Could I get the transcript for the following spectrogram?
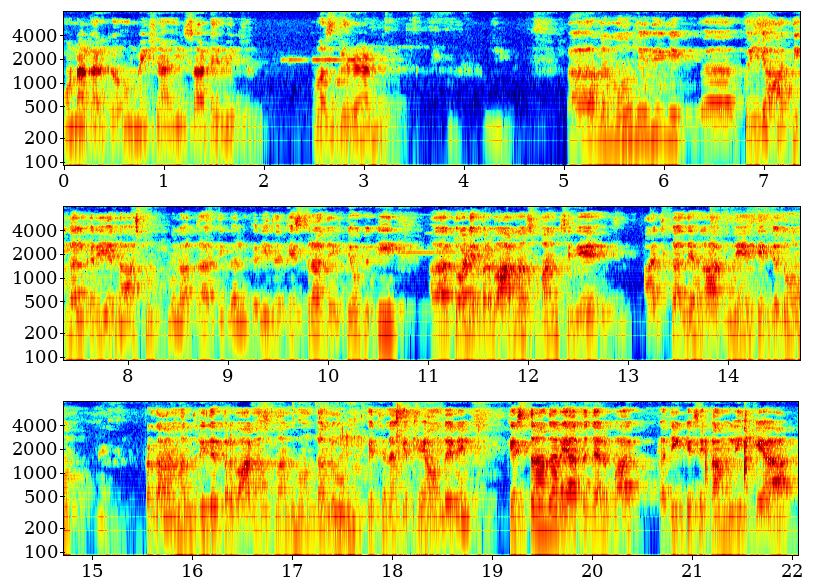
ਉਹਨਾਂ ਕਰਕੇ ਉਹ ਹਮੇਸ਼ਾ ਹੀ ਸਾਡੇ ਵਿੱਚ ਵਸਦੇ ਰਹਿਣਗੇ। ਮਨਮੋਹਨ ਸਿੰਘ ਦੀ ਜੇ, ਕੋਈ ਯਾਦ ਦੀ ਗੱਲ ਕਰੀਏ ਲਾਸਟ ਮੁਲਾਕਾਤ ਦੀ ਗੱਲ ਕਰੀਏ ਤਾਂ ਕਿਸ ਤਰ੍ਹਾਂ ਦੇਖਦੇ ਹੋ? ਕਿਉਂਕਿ ਤੁਹਾਡੇ ਪਰਿਵਾਰ ਨਾਲ ਸੰਬੰਧ ਸੀਗੇ ਅੱਜ ਕੱਲ ਦੇ ਹਾਲਾਤ ਨੇ ਕਿ ਜਦੋਂ ਪ੍ਰਧਾਨ ਮੰਤਰੀ ਦੇ ਪਰਿਵਾਰ ਨਾਲ ਸੰਬੰਧ ਹੋਣ ਤਾਂ ਲੋਕ ਕਿੱਥੇ ਨਾ ਕਿੱਥੇ ਆਉਂਦੇ ਨੇ। ਕਿਸ ਤਰ੍ਹਾਂ ਦਾ ਰਿਹਾ ਤਜਰਬਾ? ਕਦੀ ਕਿਸੇ ਕੰਮ ਲਈ ਕਿਹਾ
